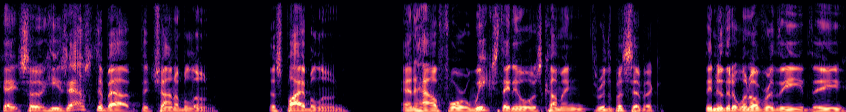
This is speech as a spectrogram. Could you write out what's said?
Okay, so he's asked about the China balloon, the spy balloon, and how for weeks they knew it was coming through the Pacific. They knew that it went over the the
